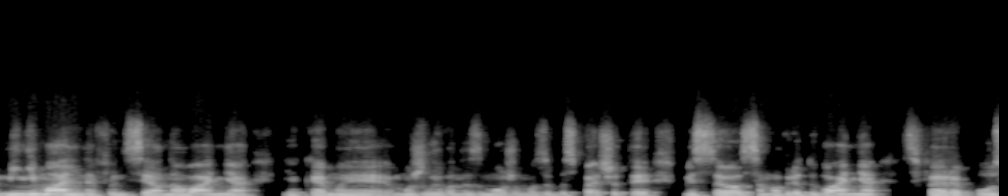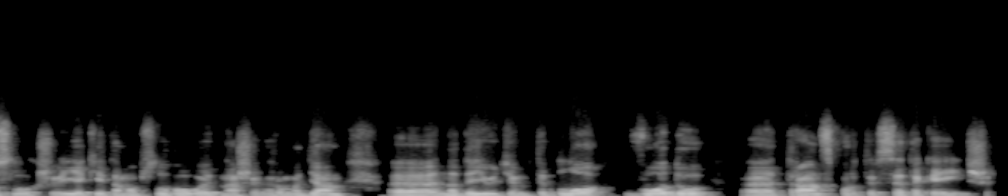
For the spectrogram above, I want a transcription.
мінімальне функціонування, яке ми можливо не зможемо забезпечити місцевого самоврядування, сфери послуг, які там обслуговують наших громадян, е, надають їм тепло, воду, е, транспорт і все таке інше.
